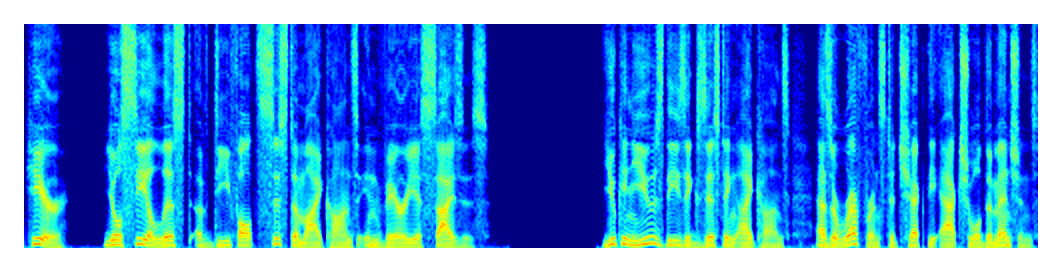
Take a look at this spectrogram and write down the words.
Here, you'll see a list of default system icons in various sizes. You can use these existing icons as a reference to check the actual dimensions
